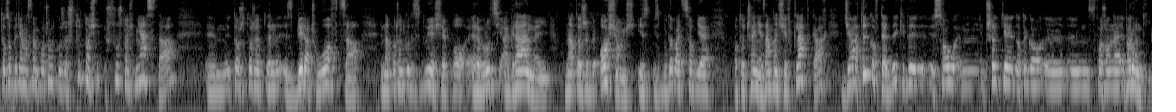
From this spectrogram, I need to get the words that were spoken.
to, co powiedziałem na samym początku, że sztuczność, sztuczność miasta to że, to, że ten zbieracz łowca na początku decyduje się po rewolucji agralnej na to, żeby osiąść i, i zbudować sobie otoczenie, zamknąć się w klatkach, działa tylko wtedy, kiedy są wszelkie do tego stworzone warunki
